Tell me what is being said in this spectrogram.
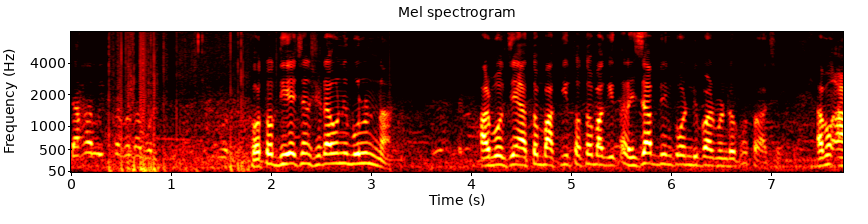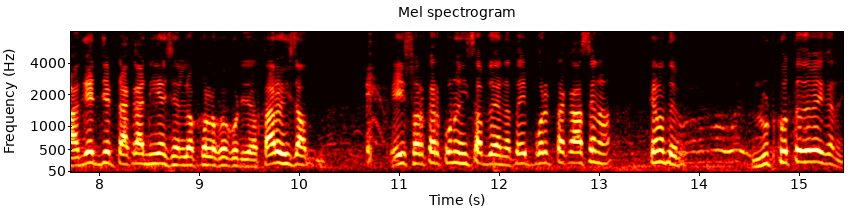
ডাহা মিথ্যা কথা বলছেন। কত দিয়েছেন সেটা উনি বলুন না। আর বলছেন এত বাকি তত বাকি তার হিসাব দিন কোন ডিপার্টমেন্টের কত আছে। এবং আগের যে টাকা নিয়েছেন লক্ষ লক্ষ কোটি টাকা তারও হিসাব দিন। এই সরকার কোনো হিসাব দেয় না তাই পরের টাকা আসে না। কেন দেবে? লুট করতে দেবে এখানে?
